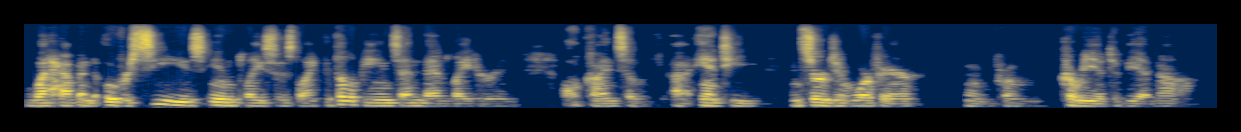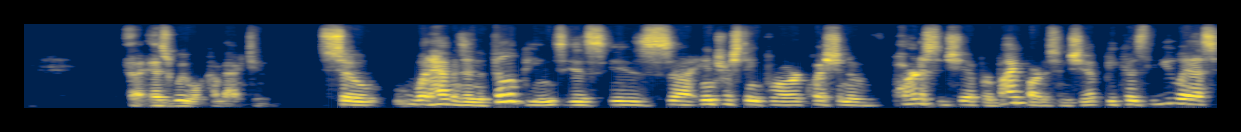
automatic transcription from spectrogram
what happened overseas in places like the Philippines and then later in all kinds of uh, anti-insurgent warfare um, from Korea to Vietnam, uh, as we will come back to. So what happens in the Philippines is, is uh, interesting for our question of partisanship or bipartisanship because the US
